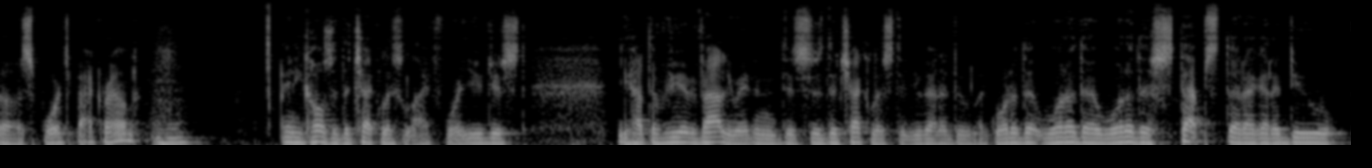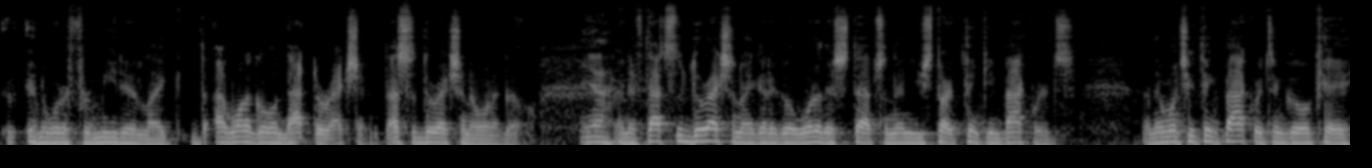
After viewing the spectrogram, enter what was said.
uh, sports background, Mhm. and he calls it the checklist life, where you just you have to evaluate, and this is the checklist that you got to do. Like, what are the what are the what are the steps that I got to do in order for me to like? I want to go in that direction. That's the direction I want to go. yeah, And if that's the direction I got to go, what are the steps? And then you start thinking backwards. And then once you think backwards and go, okay,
